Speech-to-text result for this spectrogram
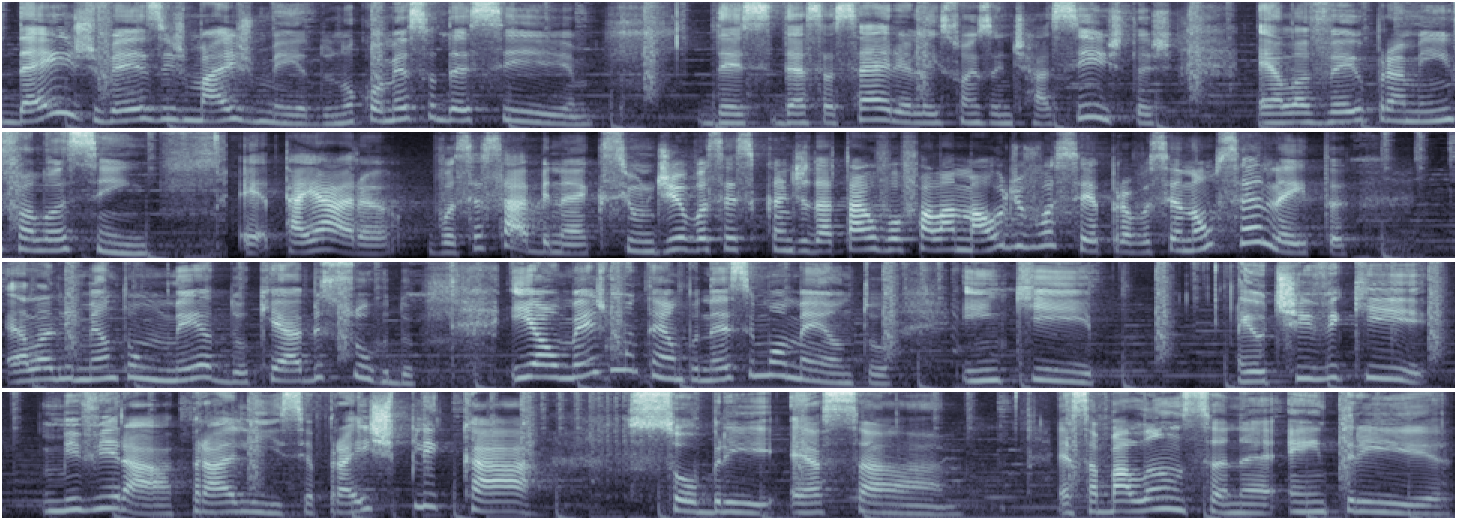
dez vezes mais medo. No começo desse desse, dessa série, Eleições Antirracistas, ela veio para mim e falou assim: é, Tayara, você sabe, né, que se um dia você se candidatar, eu vou falar mal de você, para você não ser eleita. Ela alimenta um medo que é absurdo. E ao mesmo tempo, nesse momento em que eu tive que me virar para Alicia para explicar sobre essa essa balança, né, entre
